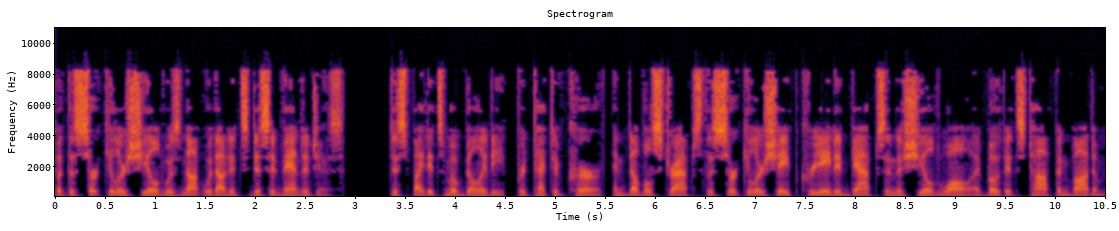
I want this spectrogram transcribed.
But the circular shield was not without its disadvantages. Despite its mobility, protective curve, and double straps the circular shape created gaps in the shield wall at both its top and bottom,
